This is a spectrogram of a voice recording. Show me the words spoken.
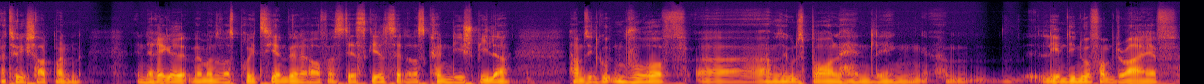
natürlich schaut man in der Regel, wenn man sowas projizieren will, darauf, was ist der Skillset, was können die Spieler, haben sie einen guten Wurf, äh, haben sie ein gutes Ballhandling, ähm, leben die nur vom Drive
